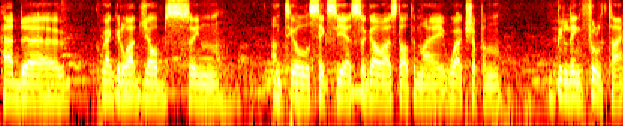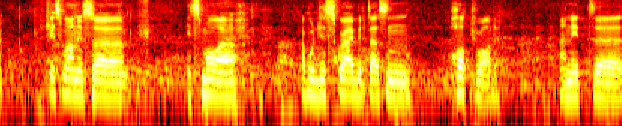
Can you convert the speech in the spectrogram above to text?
had regular jobs in until six years ago I started my workshop and building full time. This one is uh, it's more I would describe it as an hot rod, and it uh,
